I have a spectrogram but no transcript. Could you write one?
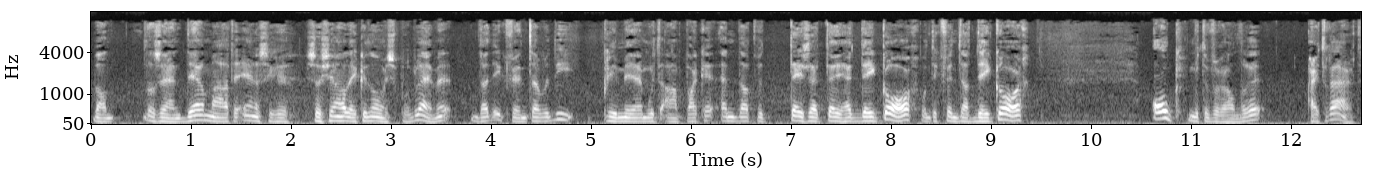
Want er zijn dermate ernstige sociaal-economische problemen dat ik vind dat we die primair moeten aanpakken. En dat we TZT het decor, want ik vind dat decor ook moeten veranderen, uiteraard.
